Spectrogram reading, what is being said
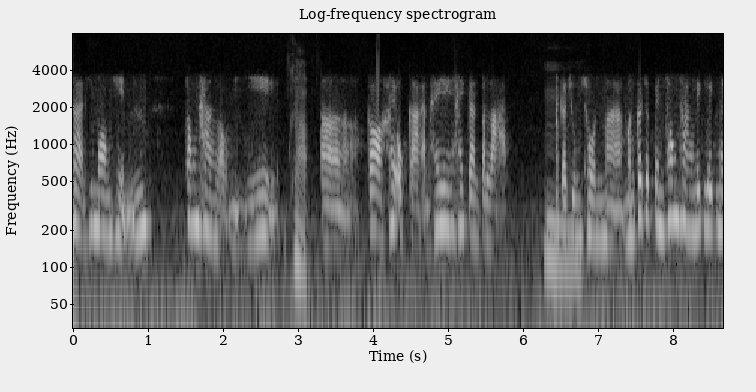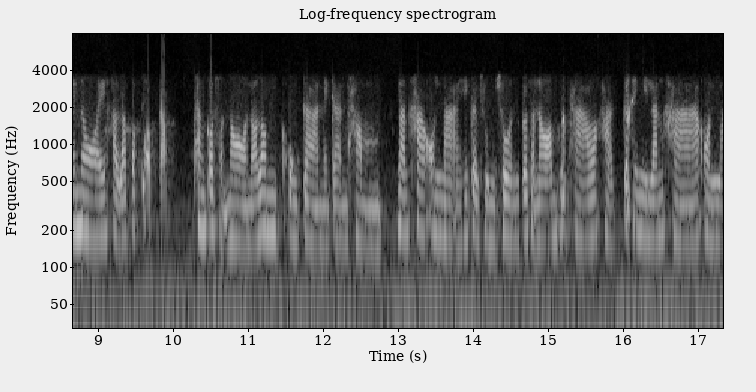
ค่ะ ที่มองเห็นช่องทางเหล่านี้ครับเอ่อก็ให้โอกาสให้ให้การตลาดอืมกับชุมชนมา มันก็จะเป็นช่องทางเล็กๆ น้อยๆค่ะ แล้วประกอบกับทางกศนเนาะเรามีโครงการในการทำร้านค้าออนไลน์ให้กับชุมชนกศนอำเภอพร้าวอะค่ะ ก็จะมีร้านค้าออนไล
